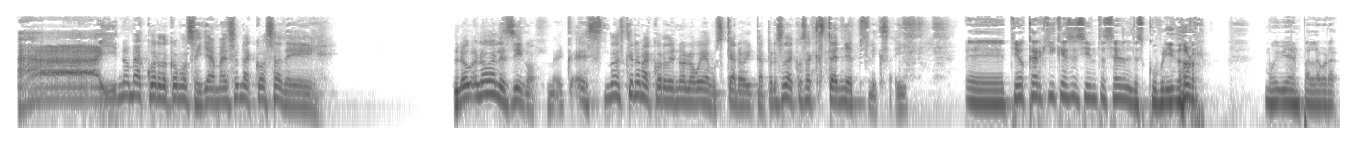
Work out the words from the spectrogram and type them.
Ay, no me acuerdo cómo se llama. Es una cosa de. Luego, luego les digo. no es que no me acuerdo y no lo voy a buscar ahorita, pero es una cosa que está en Netflix ahí. Eh, tío Karki, ¿qué se siente ser el descubridor? Muy bien, palabra.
